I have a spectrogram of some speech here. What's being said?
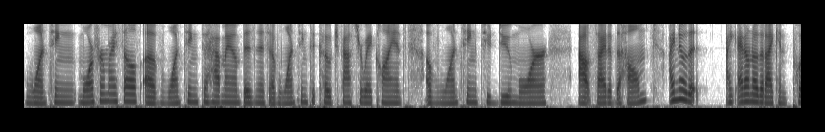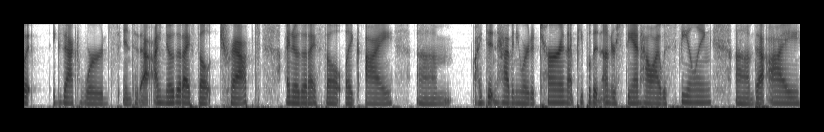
wanting more for myself, of wanting to have my own business, of wanting to coach faster way clients, of wanting to do more outside of the home. I know that I, I don't know that I can put exact words into that. I know that I felt trapped. I know that I felt like I um, I didn't have anywhere to turn. That people didn't understand how I was feeling. Um, that I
